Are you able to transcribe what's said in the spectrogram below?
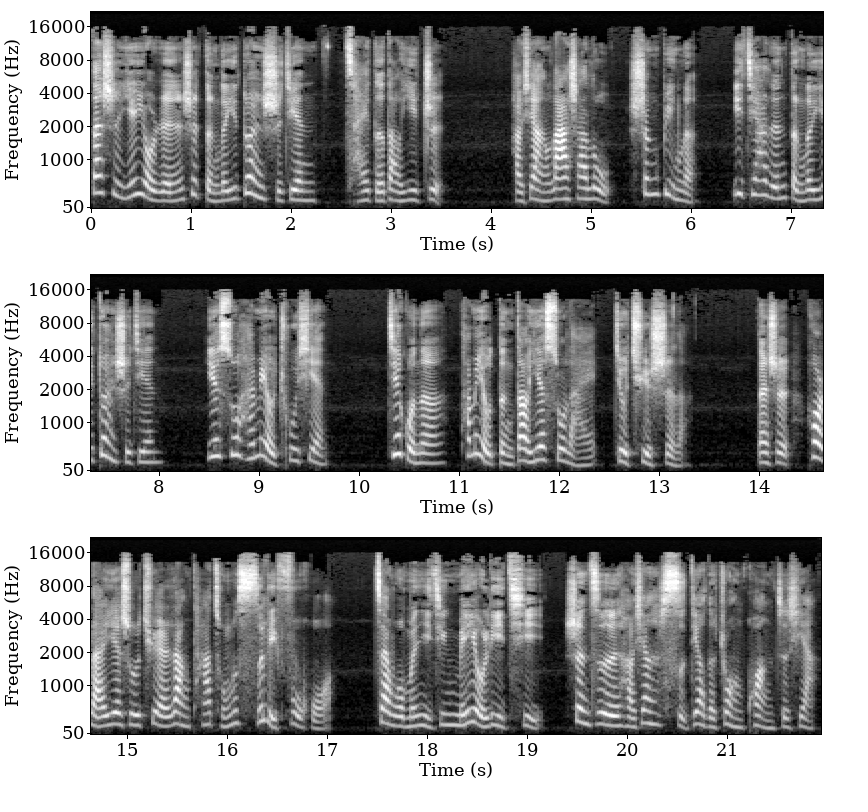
但是也有人是等了一段时间才得到医治，好像拉萨路生病了，一家人等了一段时间，耶稣还没有出现，结果呢，他没有等到耶稣来就去世了，但是后来耶稣却让他从死里复活，在我们已经没有力气，甚至好像死掉的状况之下，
